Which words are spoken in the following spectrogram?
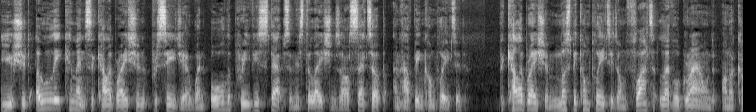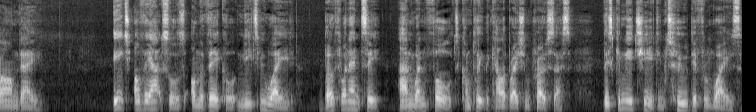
You should only commence the calibration procedure when all the previous steps and installations are set up and have been completed. The calibration must be completed on flat level ground on a calm day. Each of the axles on the vehicle need to be weighed both when empty and when full to complete the calibration process. This can be achieved in two different ways.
